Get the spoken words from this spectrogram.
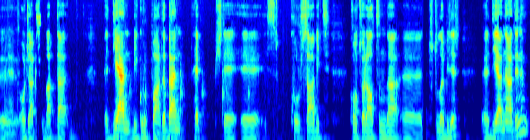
e, evet. Ocak Şubat'ta e, diyen bir grup vardı. Ben hep işte e, kur sabit kontrol altında e, tutulabilir e, diyenlerdenim.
